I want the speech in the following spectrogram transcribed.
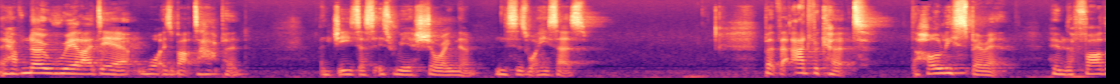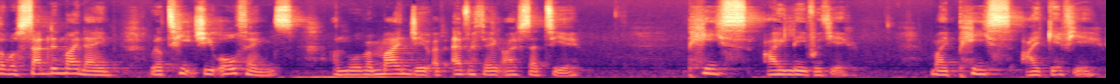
They have no real idea what is about to happen. And Jesus is reassuring them. And this is what he says But the advocate, the Holy Spirit, whom the Father will send in my name, will teach you all things and will remind you of everything I've said to you. Peace I leave with you, my peace I give you.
